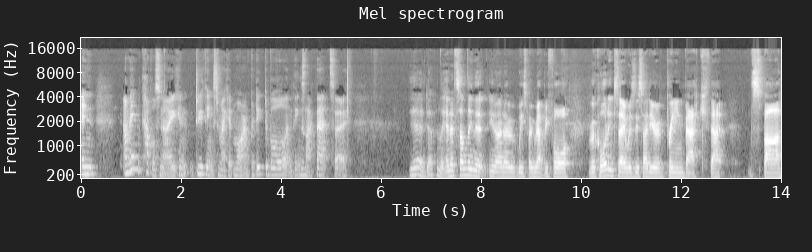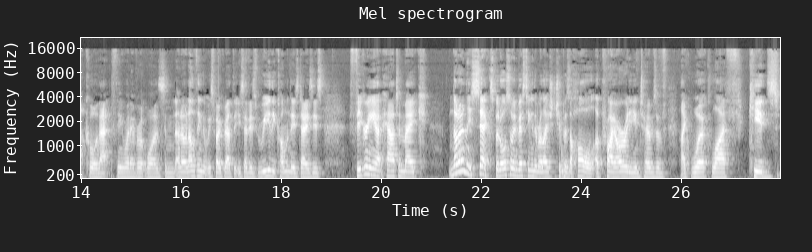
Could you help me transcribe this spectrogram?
and I mean, couples know you can do things to make it more unpredictable and things like that. So Yeah, definitely. And it's something that, you know, I know we spoke about before recording today was this idea of bringing back that spark or that thing, whatever it was. And I know another thing that we spoke about that you said is really common these days is figuring out how to make not only sex, but also investing in the relationship as a whole a priority in terms of like work life, kids,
